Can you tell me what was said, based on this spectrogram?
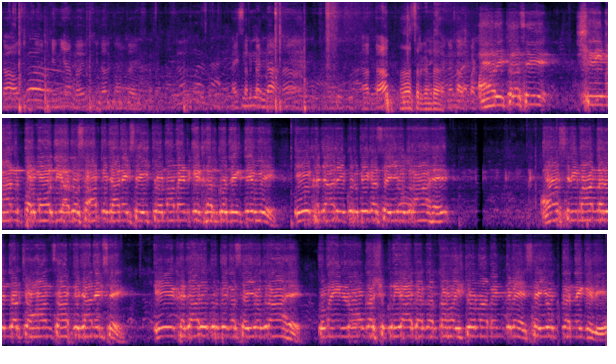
का टीमिया भाई इधर कौन रहा है इसका ऐसा सरकंडा ना? आफ्ताब हाँ सरकंडा। और इस तरह से श्रीमान प्रमोद यादव साहब के जाने से इस टूर्नामेंट के खर्च को देखते हुए एक हज़ार एक रुपए का सहयोग रहा है। और श्रीमान नरेंद्र चौहान साहब के जाने से एक हज़ार एक रुपए का सहयोग रहा है तो मैं इन लोगों का शुक्रिया अदा करता हूँ इस टूर्नामेंट में सहयोग करने के लिए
